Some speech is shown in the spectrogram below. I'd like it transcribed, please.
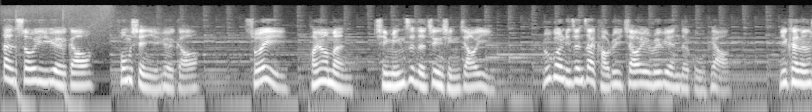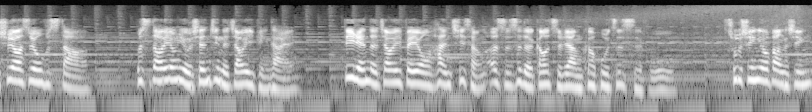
但收益越高，风险也越高，所以朋友们，请明智的进行交易。如果你正在考虑交易 Rivian 的股票，你可能需要使用 Star。Star 拥有先进的交易平台，低廉的交易费用和七乘二十四的高质量客户支持服务，舒心又放心。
